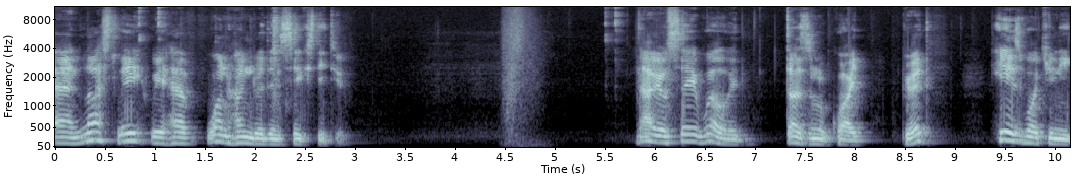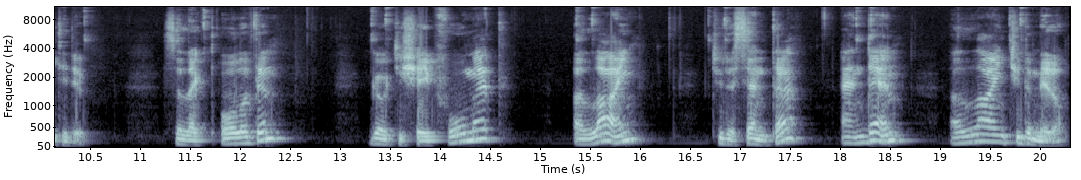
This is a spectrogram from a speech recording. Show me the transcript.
and lastly we have 162 now you'll say well it doesn't look quite good. Here's what you need to do. Select all of them go to shape format align to the center and then align to the middle.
